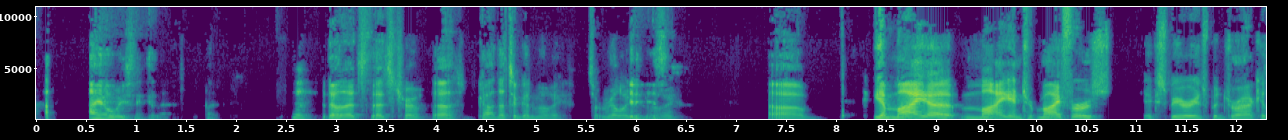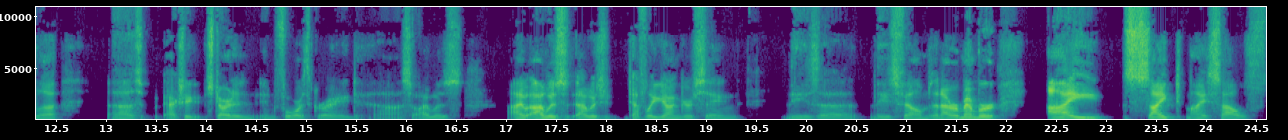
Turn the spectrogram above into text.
I always think of that. But No, that's that's true. Uh, God, that's a good movie. It's a really It good is. movie. Um, yeah, my uh, my inter my first experience with Dracula uh, actually started in fourth grade. Uh, so I was I, I was I was definitely younger seeing these uh these films, and I remember I psyched myself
